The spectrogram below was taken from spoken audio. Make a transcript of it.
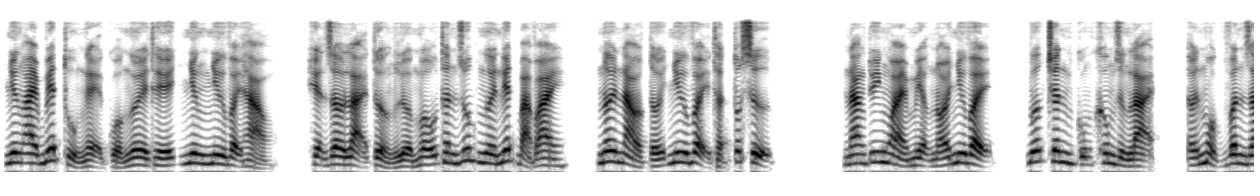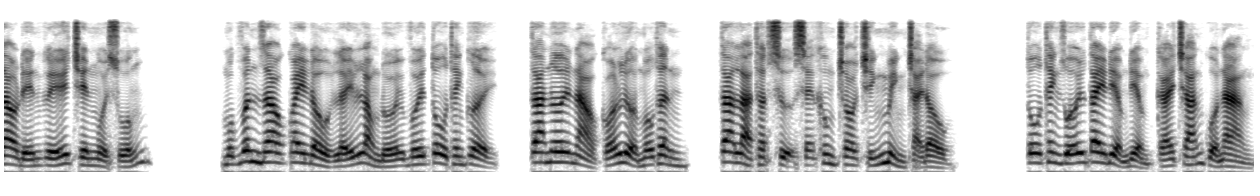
nhưng ai biết thủ nghệ của ngươi thế nhưng như vậy hảo, hiện giờ lại tưởng lừa mẫu thân giúp ngươi niết bả vai, nơi nào tới như vậy thật tốt sự. Nàng tuy ngoài miệng nói như vậy, bước chân cũng không dừng lại, ấn một vân dao đến ghế trên ngồi xuống. Một vân dao quay đầu lấy lòng đối với Tô Thanh cười, ta nơi nào có lửa mẫu thân, ta là thật sự sẽ không cho chính mình trải đầu. Tô Thanh rỗi tay điểm điểm cái chán của nàng,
